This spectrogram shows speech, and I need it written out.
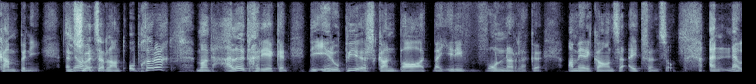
Company in Ja. Switserland opgerig want hulle het gereken die Europeërs kan baat by hierdie wonderlike Amerikaanse uitvinding. En nou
